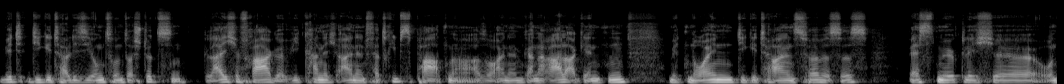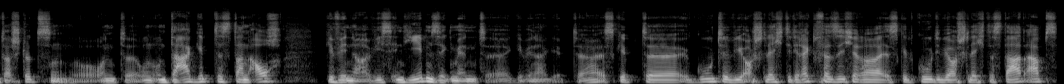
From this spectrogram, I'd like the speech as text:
mit Digitalisierung zu unterstützen. Gleiche Frage, wie kann ich einen Vertriebspartner, also einen Generalagenten mit neuen digitalen Services bestmöglich äh, unterstützen? Und, äh, und, und da gibt es dann auch Gewinner, wie es in jedem Segment äh, Gewinner gibt. Ja. Es gibt äh, gute wie auch schlechte Direktversicherer, es gibt gute wie auch schlechte Start-ups.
